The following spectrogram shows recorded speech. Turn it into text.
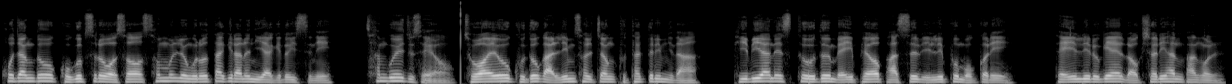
포장도 고급스러워서 선물용으로 딱이라는 이야기도 있으니 참고해주세요. 좋아요, 구독, 알림 설정 부탁드립니다. 비비안 에스트우드 메이페어 바스 릴리프 목걸이 데일리룩의 럭셔리한 방울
